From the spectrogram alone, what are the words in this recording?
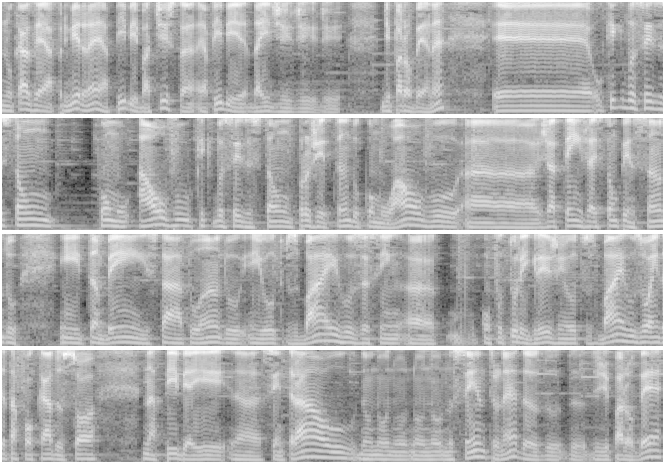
no caso é a primeira, né? A PIB Batista, é a PIB daí de, de, de, de Parobé, né? É, o que que vocês estão como alvo? O que, que vocês estão projetando como alvo? Uh, já tem, já estão pensando em também estar atuando em outros bairros, assim, uh, com futura igreja em outros bairros, ou ainda está focado só na PIB aí uh, central, no, no, no, no, centro, né, do, do, do, de Parobé?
